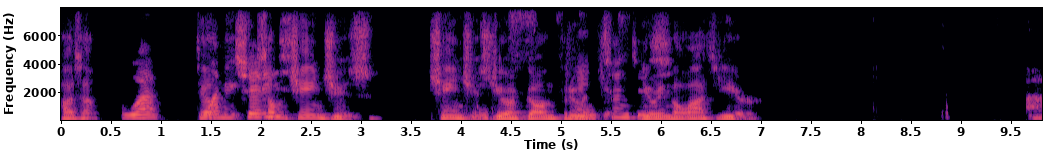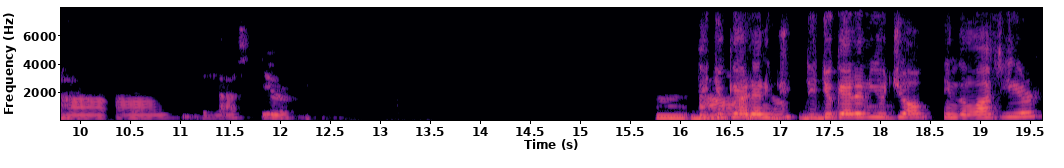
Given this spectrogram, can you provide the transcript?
Hasa? what tell What me some change? changes changes you have gone through Changes. during the last year Um, the last year. Mm, did you ah, get I any don't did you get a new job in the last year.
